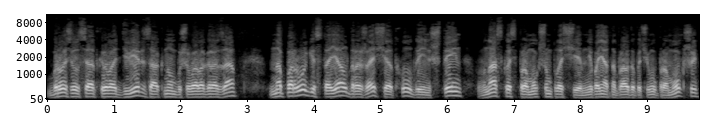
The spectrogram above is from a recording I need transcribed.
бросился открывать дверь, за окном бушевала гроза. На пороге стоял дрожащий от холода Эйнштейн в насквозь промокшем плаще. Непонятно, правда, почему промокший.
